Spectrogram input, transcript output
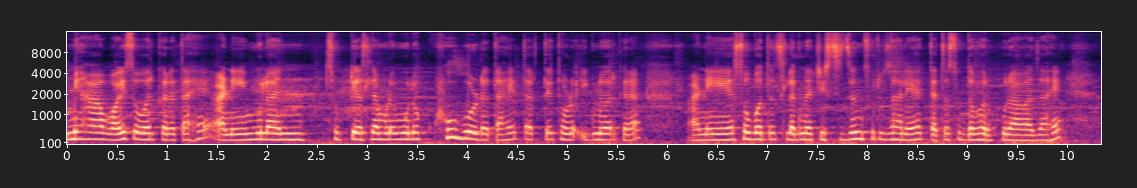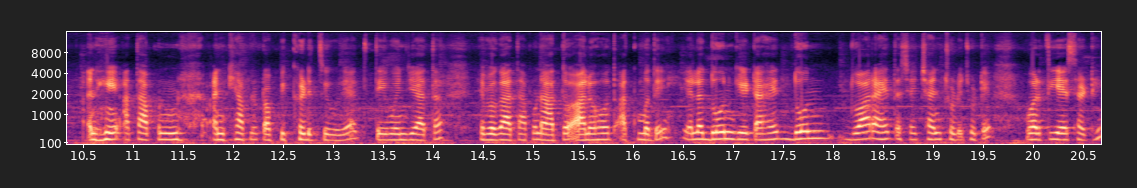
मी हा व्हॉईस ओव्हर करत आहे आणि मुलां सुट्टी असल्यामुळे मुलं खूप ओरडत आहे तर ते थोडं इग्नोर करा. आणि सोबतच लग्नाचे सीझन सुरू झाले आहेत त्याचासुद्धा भरपूर आवाज आहे. आणि हे आता आपण आणखी आपलं टॉपिककडेच येऊया. ते म्हणजे आता हे बघा आता आपण आत आलो आहोत आतमध्ये. याला दोन गेट आहेत. दोन द्वार आहेत असे छान छोटे छोटे वरती यायसाठी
